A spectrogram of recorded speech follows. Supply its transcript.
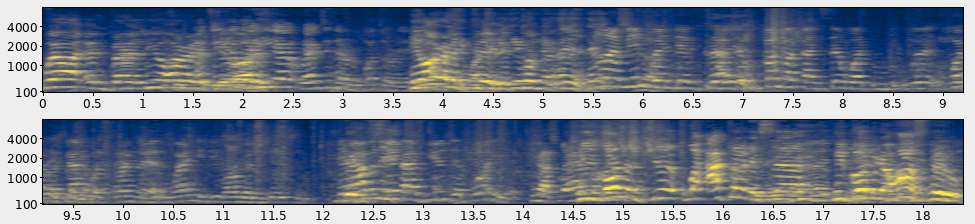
Well, and Berlin already I think did. you are here writing the report already. He already want you to did. give He him took the it. No, I mean when they, they come back and say what, what the guy was trying to do, why he did what he did. They haven't interviewed the boy yet. You got He apples? go to jail. What I tried to say, he go to the hospital.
